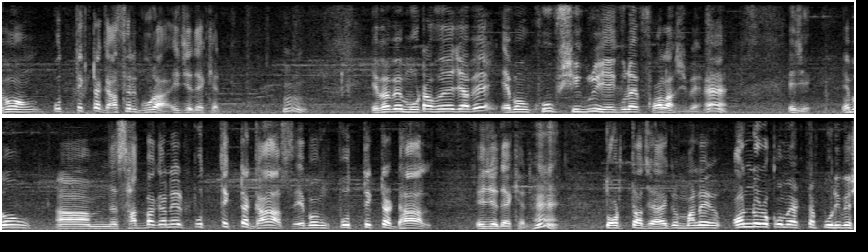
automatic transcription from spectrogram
এবং প্রত্যেকটা গাছের গোড়া, এই যে দেখেন, হুম, এভাবে মোটা হয়ে যাবে এবং খুব শীঘ্রই এইগুলায় ফল আসবে হ্যাঁ এই যে এবং আম, ছাদ বাগানের প্রত্যেকটা গাছ এবং প্রত্যেকটা ডাল এই যে দেখেন হ্যাঁ? তরতাজা একদম মানে অন্যরকম একটা পরিবেশ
